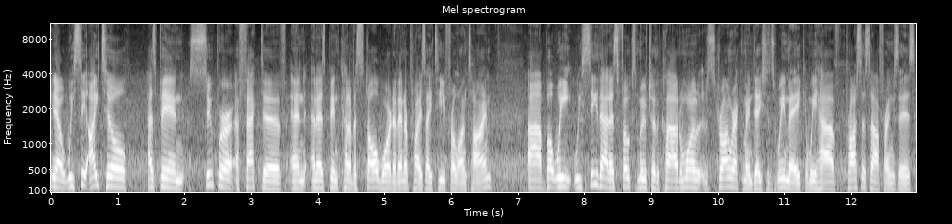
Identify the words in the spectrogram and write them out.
you know, we see ITIL has been super effective and, and has been kind of a stalwart of enterprise IT for a long time. Uh, but we, we see that as folks move to the cloud, and one of the strong recommendations we make, and we have process offerings, is,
